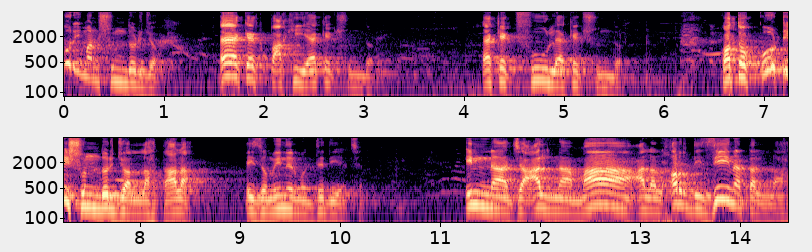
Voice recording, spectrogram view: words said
পরিমাণ সৌন্দর্য? এক এক পাখি এক এক সুন্দর। এক এক ফুল এক এক সুন্দর। কত কোটি সৌন্দর্য আল্লাহ তালা এই জমিনের মধ্যে দিয়েছেন। ইন্না জাআলনা মা আলাল অর্দি জিনাত আল্লাহ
